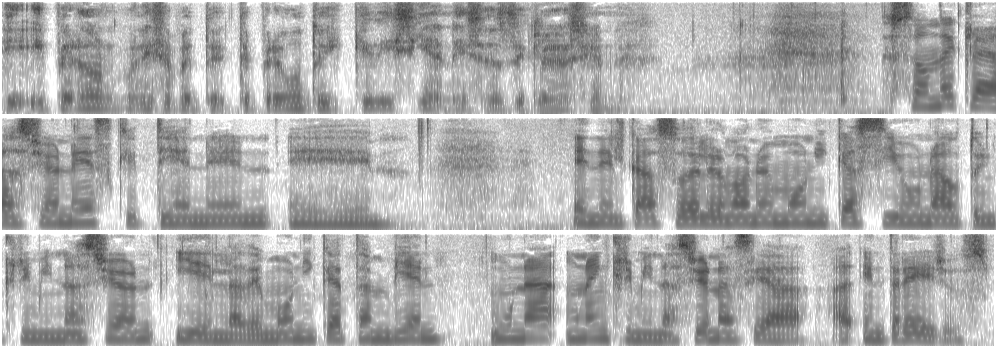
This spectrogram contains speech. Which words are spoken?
Y, y perdón, Elizabeth, te, te pregunto, ¿y qué decían esas declaraciones? Son declaraciones que tienen, eh, en el caso del hermano de Mónica, sí una autoincriminación y en la de Mónica también una, una incriminación hacia entre ellos.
